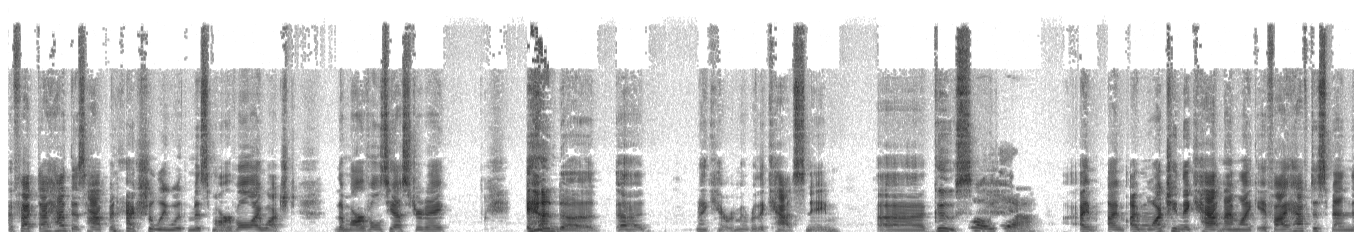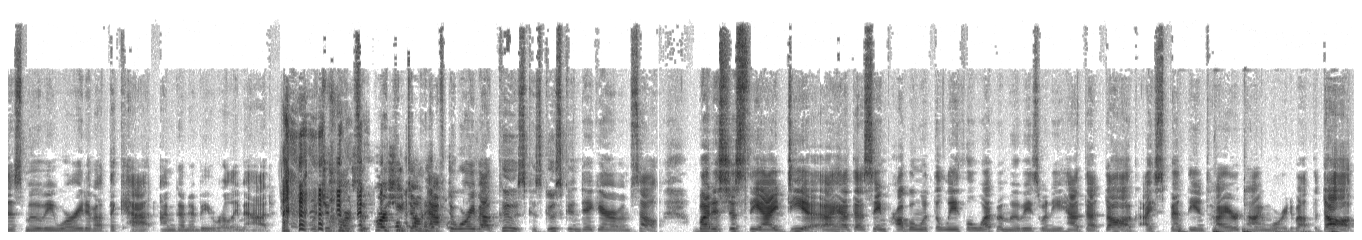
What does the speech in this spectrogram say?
In fact, I had this happen actually with Miss Marvel. I watched the Marvels yesterday, and uh, uh, I can't remember the cat's name. Uh, Goose. Oh yeah. I'm, I'm I'm watching the cat and I'm like, if I have to spend this movie worried about the cat, I'm going to be really mad. Which of course, of course, you don't have to worry about Goose because Goose can take care of himself. But it's just the idea. I had that same problem with the Lethal Weapon movies when he had that dog. I spent the entire time worried about the dog.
